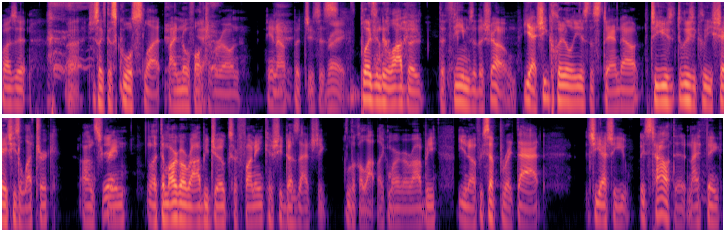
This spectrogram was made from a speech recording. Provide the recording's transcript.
was it? Uh, just like the school slut by no fault of her own. You know, but she just Right. plays into a lot of the, the themes of the show. Yeah, she clearly is the standout. To use to use a cliche, she's electric on screen. Like the Margot Robbie jokes are funny because she does actually look a lot like Margot Robbie. You know, if we separate that, she actually is talented. And I think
